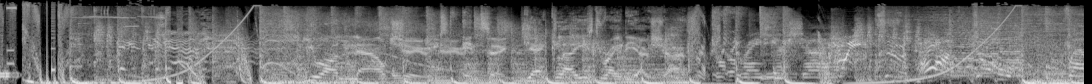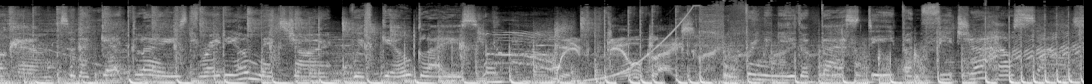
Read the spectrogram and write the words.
You are now tuned into Get Glazed Radio Show. Radio Show. Welcome to the Get Glazed Radio Mix Show with Gil Glaze. With Gil Glaze. Bringing you the best deep and future house sounds.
